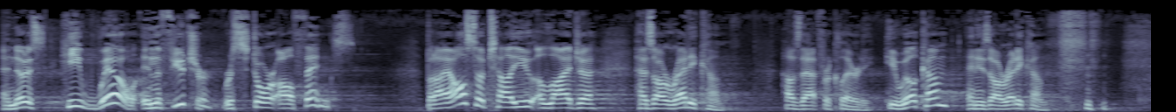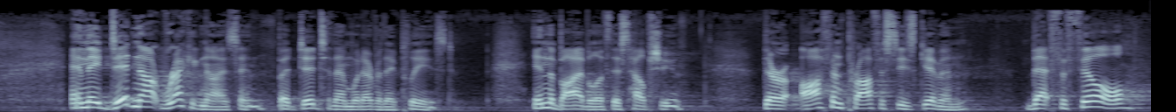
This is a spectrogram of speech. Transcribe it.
And notice, he will in the future restore all things. But I also tell you, Elijah has already come. How's that for clarity? He will come, and he's already come. and they did not recognize him, but did to them whatever they pleased. In the Bible, if this helps you, there are often prophecies given that fulfill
